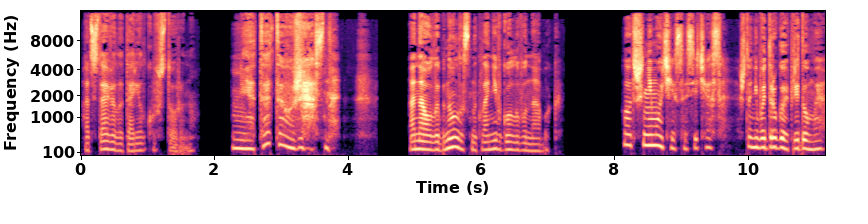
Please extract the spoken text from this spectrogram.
Отставила тарелку в сторону. «Нет, это ужасно!» Она улыбнулась, наклонив голову на бок. «Лучше не мучайся сейчас, что-нибудь другое придумаю».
